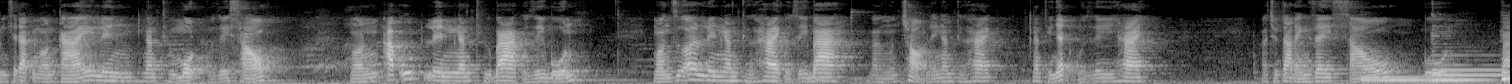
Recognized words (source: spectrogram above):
Mình sẽ đặt ngón cái lên ngăn thứ 1 của dây 6, ngón áp út lên ngăn thứ 3 của dây 4, ngón giữa lên ngăn thứ hai của dây 3 và ngón trỏ lên ngăn thứ hai, ngăn thứ nhất của dây 2 và chúng ta đánh dây 6 4 3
